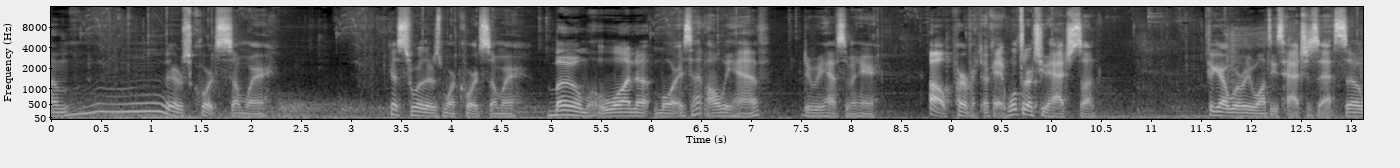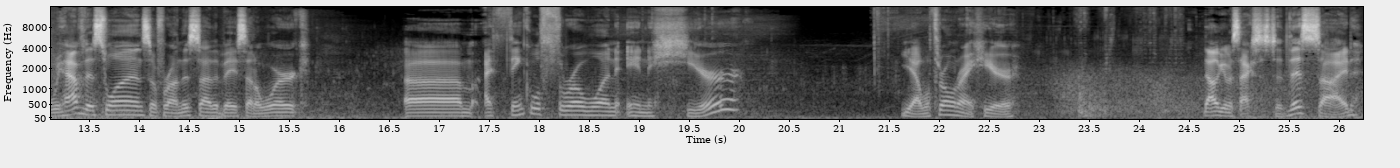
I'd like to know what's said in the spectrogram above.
Um, there's quartz somewhere. I could swore there's more quartz somewhere. Boom, one more. Is that all we have? Do we have some in here? Oh, perfect. Okay, we'll throw two hatches on. Figure out where we want these hatches at. So we have this one, so if we're on this side of the base, that'll work. Um, I think we'll throw one in here. Yeah, we'll throw one right here. That'll give us access to this side.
